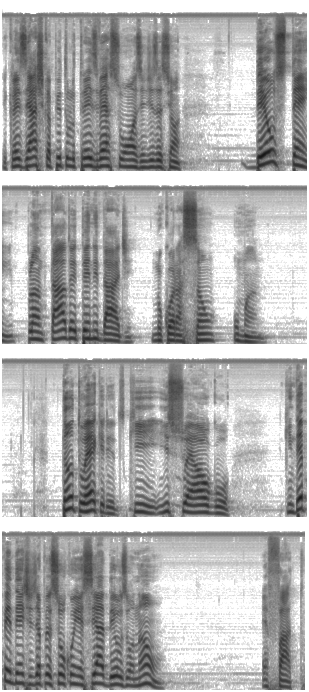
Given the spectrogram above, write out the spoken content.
Eclesiastes capítulo 3, verso 11 diz assim, ó: Deus tem plantado a eternidade no coração humano. Tanto é, queridos, que isso é algo que, independente de a pessoa conhecer a Deus ou não, é fato.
